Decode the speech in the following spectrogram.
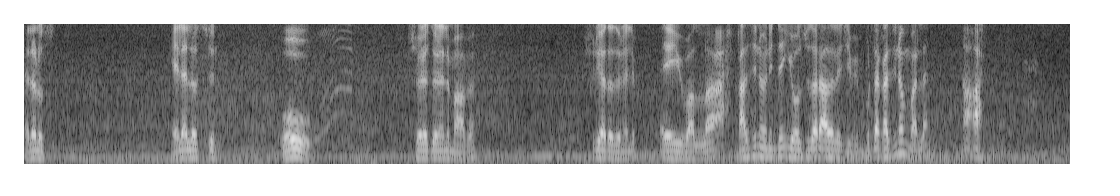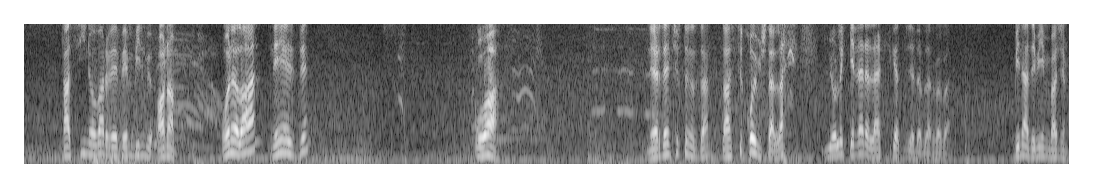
Helal olsun. Helal olsun. Oo. Şöyle dönelim abi. Şuraya da dönelim. Eyvallah. Gazino önünden yolcuları alır cebim. Burada gazino mu var lan? Aa. Kasino var ve ben bilmiyorum. Anam. O ne lan? Ne ezdim? Oha. Nereden çıktınız lan? Lastik koymuşlar lan. Yolluk kenara lastik atmış adamlar baba. Bin hadi bin bacım.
